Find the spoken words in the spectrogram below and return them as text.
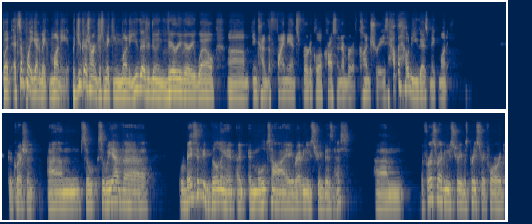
but at some point you got to make money. But you guys aren't just making money; you guys are doing very very well um, in kind of the finance vertical across a number of countries. How the hell do you guys make money? Good question. Um, so so we have uh, we're basically building a, a, multi revenue stream business. Um, the first revenue stream is pretty straightforward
